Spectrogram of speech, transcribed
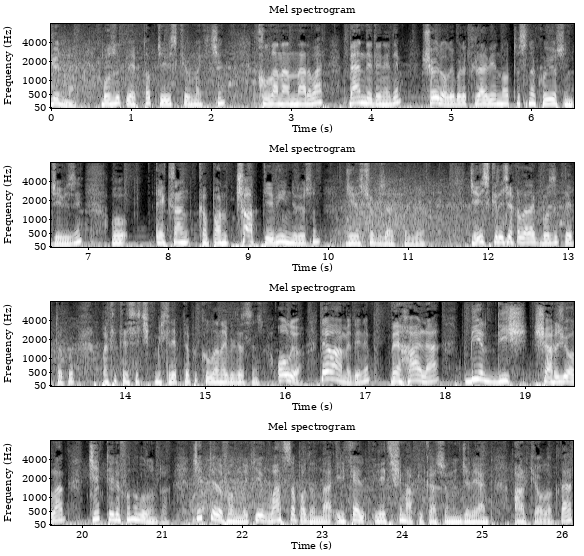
Gülme. Bozuk laptop ceviz kırmak için kullananlar var. Ben de denedim. Şöyle oluyor böyle klavyenin ortasına koyuyorsun cevizi. O ekran kapağını çat diye bir indiriyorsun. Ceviz çok güzel kırılıyor. Ceviz kırıcı olarak bozuk laptopu, patatesi çıkmış laptopu kullanabilirsiniz. Oluyor. Devam edelim. Ve hala bir diş şarjı olan cep telefonu bulundu. Cep telefonundaki WhatsApp adında ilkel iletişim aplikasyonunu inceleyen arkeologlar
